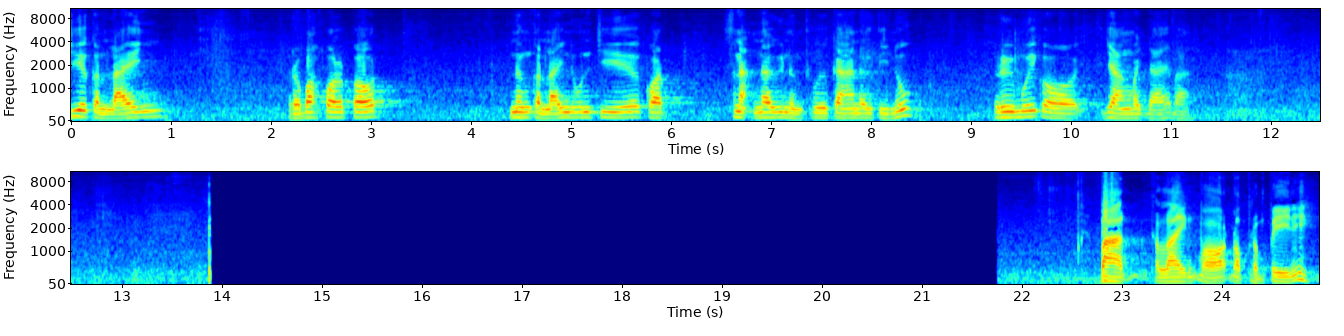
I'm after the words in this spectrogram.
ជាកន្លែងរបស់ប៉ុលពតនិងកន្លែងនួនជាគាត់ស្នាក់នៅនឹងធ្វើការនៅទីនោះឬមួយក៏យ៉ាងម៉េចដែរបាទបាទកន្លែងប17នេះ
